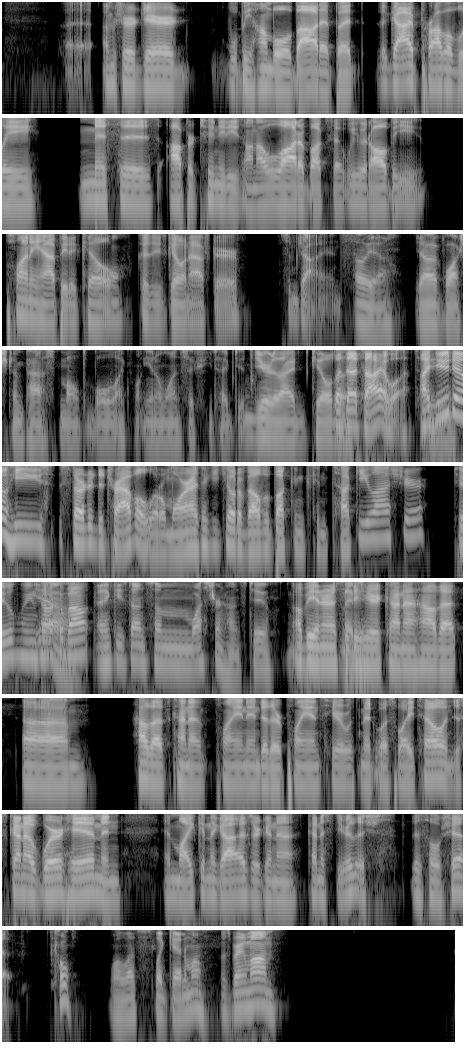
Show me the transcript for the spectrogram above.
uh, I'm sure Jared will be humble about it, but the guy probably misses opportunities on a lot of bucks that we would all be plenty happy to kill because he's going after some giants. Oh yeah, yeah. I've watched him pass multiple like you know 160 type deer that I'd killed. But a- that's Iowa. I do know he's started to travel a little more. I think he killed a velvet buck in Kentucky last year too. We can talk about. I think he's done some western hunts too. I'll be interested to hear kind of how that um how that's kind of playing into their plans here with Midwest Whitetail and just kind of where him and and Mike and the guys are gonna kind of steer this this whole ship. Cool. Well, let's like get him on. Let's bring him on.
